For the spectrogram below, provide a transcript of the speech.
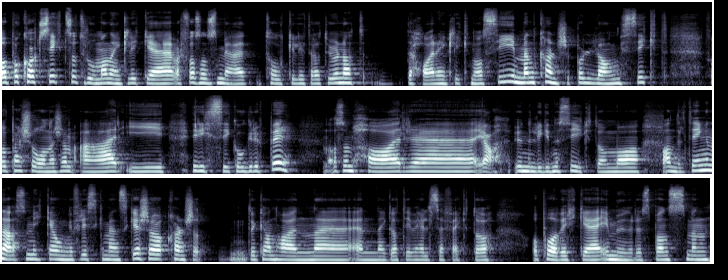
og på kort sikt så tror man egentlig ikke, i hvert fall sånn som jeg tolker litteraturen, at det har egentlig ikke noe å si. Men kanskje på lang sikt for personer som er i risikogrupper, og som har ja, underliggende sykdom og andre ting, da, som ikke er unge, friske mennesker, så kanskje det kan ha en, en negativ helseeffekt og, og påvirke immunrespons. men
